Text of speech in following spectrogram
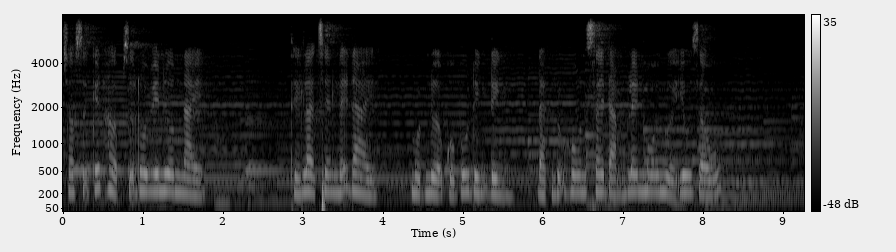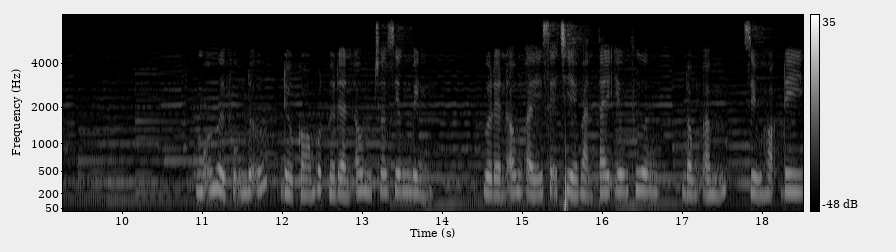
cho sự kết hợp giữa đôi uyên ương này. Thế là trên lễ đài, một nửa của Vu Đình Đình đặt nụ hôn say đắm lên môi người yêu dấu. Mỗi người phụ nữ đều có một người đàn ông cho riêng mình. Người đàn ông ấy sẽ chìa bàn tay yêu thương, đồng ấm, dìu họ đi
